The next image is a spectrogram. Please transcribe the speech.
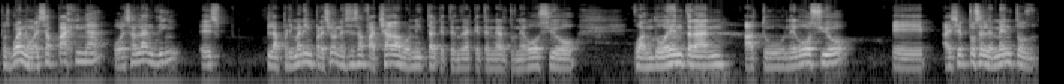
pues bueno, esa página o esa landing es la primera impresión, es esa fachada bonita que tendría que tener tu negocio. Cuando entran a tu negocio, eh, hay ciertos elementos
